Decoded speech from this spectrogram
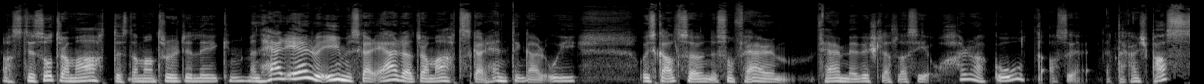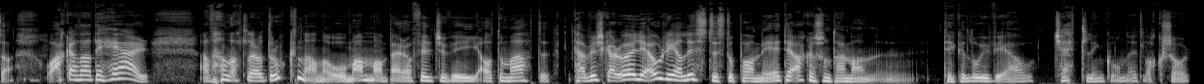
Alltså det är så dramatiskt att man tror det leken. Men här är det imiskar ära dramatiska hentingar och i, och i skallsövne som fär, fär med virkelig till att säga Åh herra god, alltså det kan inte passa. Och akkurat att det här att han attlar att han, och mamman bara fyllde vi automatet. Det viskar öliga orealistiskt på mig. Det är akkurat som där man äh, teker Louis av kättling och ett locksår.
